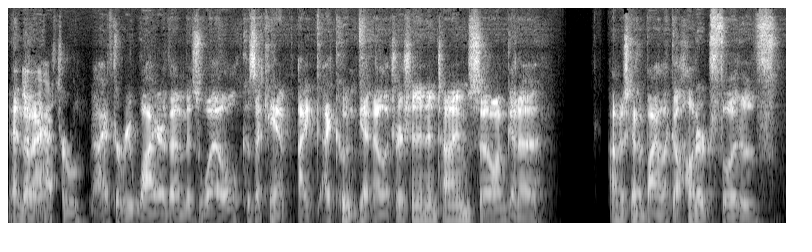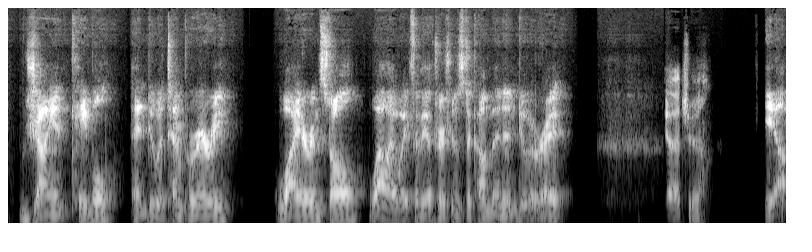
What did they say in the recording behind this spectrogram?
and then I have to I have to rewire them as well because I can't. I I couldn't get an electrician in in time, so I'm gonna I'm just gonna buy like a hundred foot of giant cable and do a temporary wire install while I wait for the electricians to come in and do it right. Gotcha. Yeah.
